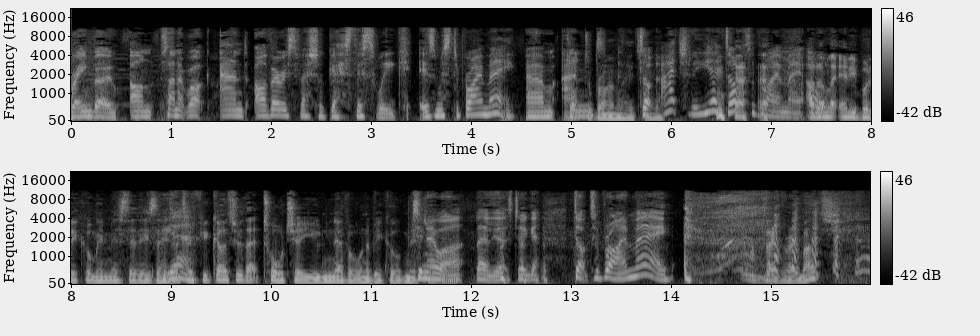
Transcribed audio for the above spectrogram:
Rainbow on Planet Rock, and our very special guest this week is Mr. Brian May. Um, and Brian May, Doc- actually, yeah, Dr. Brian May. I don't Oh, let anybody call me Mister these days. Yeah. If you go through that torture, you never want to be called Mister. do you know what? There, let's do it again. Dr. Brian May. Thank you very much.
